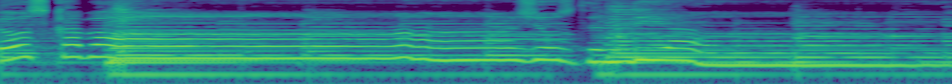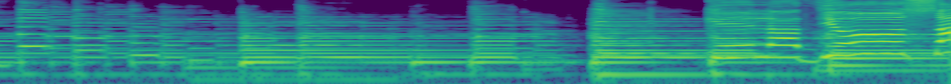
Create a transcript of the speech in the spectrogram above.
Los caballos del día. que la diosa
